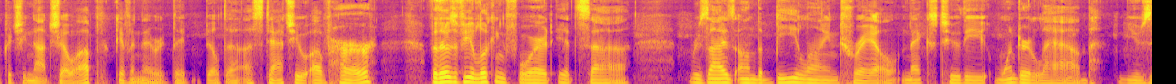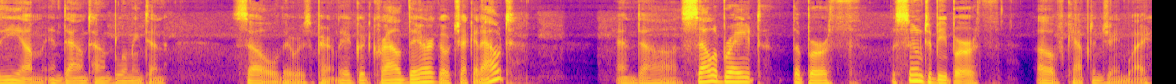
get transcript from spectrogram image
could she not show up given they, were, they built a, a statue of her? For those of you looking for it, it's uh, resides on the B-Line Trail next to the WonderLab Museum in downtown Bloomington. So there was apparently a good crowd there. Go check it out and uh, celebrate the birth, the soon to be birth of Captain Janeway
